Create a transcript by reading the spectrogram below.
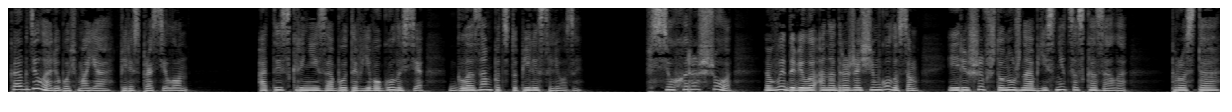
как дела, любовь моя?» — переспросил он. От искренней заботы в его голосе к глазам подступили слезы. «Все хорошо», — выдавила она дрожащим голосом и, решив, что нужно объясниться, сказала. «Просто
